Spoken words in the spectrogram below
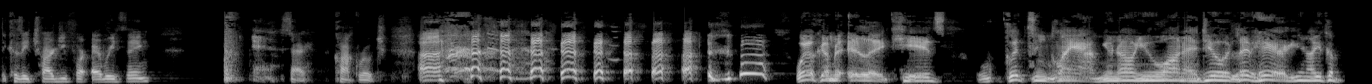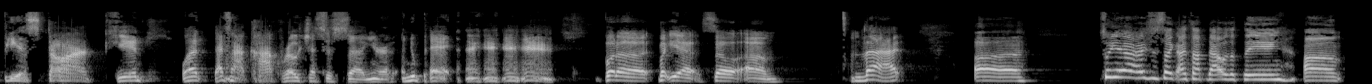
because they charge you for everything. Yeah, sorry, cockroach. Uh, Welcome to LA, kids. Glitz and glam. You know you want to do it. Live here. You know you could be a star, kid. What? That's not a cockroach. That's just uh, you know a new pet. but uh, but yeah. So um, that uh, so yeah, I was just like I thought that was a thing. Um,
